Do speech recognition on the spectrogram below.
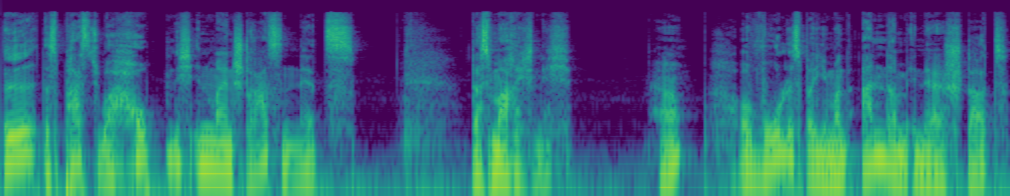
äh, das passt überhaupt nicht in mein Straßennetz. Das mache ich nicht. Ja? Obwohl es bei jemand anderem in der Stadt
